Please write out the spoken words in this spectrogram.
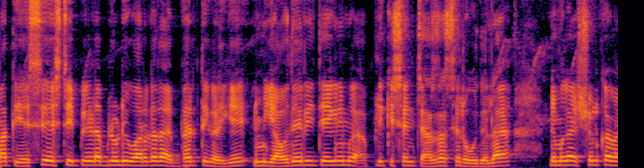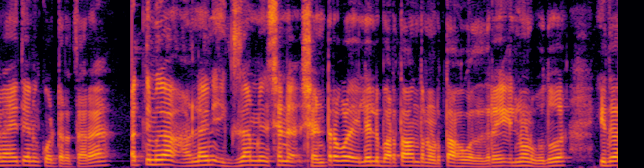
ಮತ್ತು S C S T P W D ವರ್ಗದ ಅಭ್ಯರ್ಥಿಗಳಿಗೆ ನಿಮಗೆ ಯಾವುದೇ ರೀತಿಯಾಗಿ ನಿಮಗೆ ಅಪ್ಲಿಕೇಶನ್ ಚಾರ್ಜಸ್ ಇರುವುದಿಲ್ಲ. ನಿಮಗೆ ಶುಲ್ಕ ವಿನಾಯಿತಿಯನ್ನು ಕೊಟ್ಟಿರ್ತಾರೆ. ಮತ್ತು ನಿಮಗೆ ಆನ್ಲೈನ್ ಎಕ್ಸಾಮಿನೇಷನ್ ಸೆಂಟರ್ಗಳು ಎಲ್ಲೆಲ್ಲಿ ಬರ್ತಾವೆ ಅಂತ ನೋಡ್ತಾ ಹೋಗೋದಾದ್ರೆ ಇಲ್ಲಿ ನೋಡ್ಬೋದು. ಇದು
